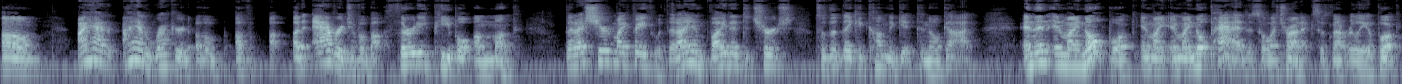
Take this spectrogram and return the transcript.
Um, I had I had a record of, a, of a, an average of about 30 people a month that I shared my faith with, that I invited to church so that they could come to get to know God. And then in my notebook, in my in my notepad, it's electronic, so it's not really a book,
